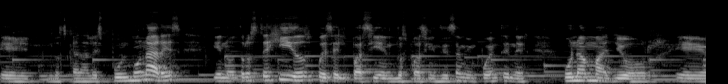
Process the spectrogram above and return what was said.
eh, los canales pulmonares y en otros tejidos, pues los pacientes también pueden tener una mayor, eh,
